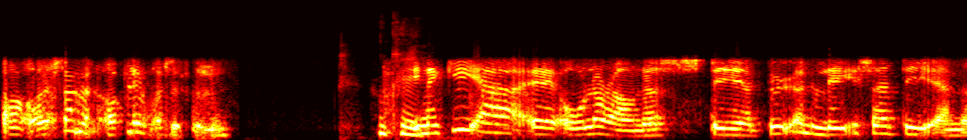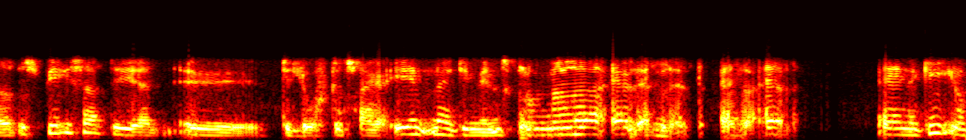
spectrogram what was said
Og også, hvad man oplever selvfølgelig. Okay. Energi er øh, all around us. Det er bøger, du læser, det er mad, du spiser, det er øh, det luft, du trækker ind, øh, de mennesker, du møder, alt, alt, alt. Altså alt er energi jo.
